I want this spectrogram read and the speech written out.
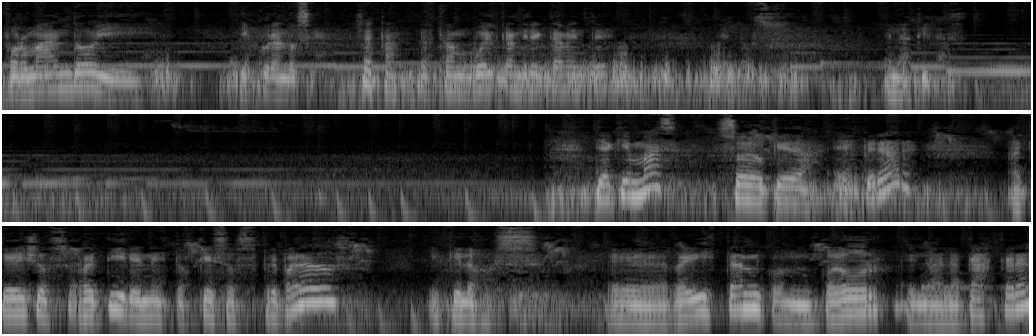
formando y, curándose. Ya está, lo están vuelcan directamente en los en las tinas. Y aquí en más solo queda esperar a que ellos retiren estos quesos preparados y que los eh, revistan con color la, la cáscara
